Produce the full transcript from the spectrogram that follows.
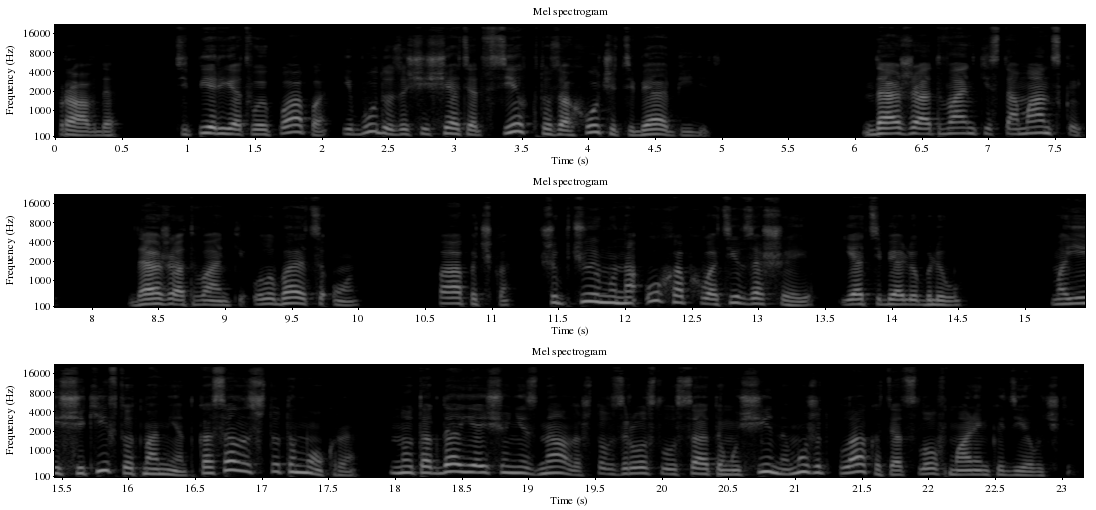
«Правда. Теперь я твой папа и буду защищать от всех, кто захочет тебя обидеть». «Даже от Ваньки Стаманской?» «Даже от Ваньки», — улыбается он. «Папочка», — шепчу ему на ухо, обхватив за шею, — «я тебя люблю». Моей щеки в тот момент касалось что-то мокрое, но тогда я еще не знала, что взрослый усатый мужчина может плакать от слов маленькой девочки.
